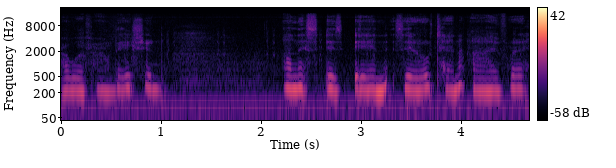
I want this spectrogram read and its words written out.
Hour Foundation and this is in 010 Ivory.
